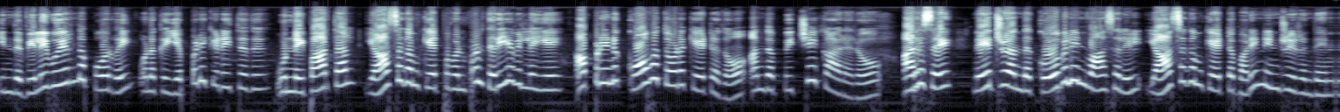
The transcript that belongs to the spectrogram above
இந்த விலை உயர்ந்த போர்வை உனக்கு எப்படி கிடைத்தது? உன்னை பார்த்தால் யாசகம் கேட்பவன் போல் தெரியவில்லையே. அப்படின்னு கோபத்தோட கேட்டதும் அந்த பிச்சைக்காரரோ அரசே நேற்று அந்த கோவிலின் வாசலில் யாசகம் கேட்டபடி நின்றிருந்தேன்.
